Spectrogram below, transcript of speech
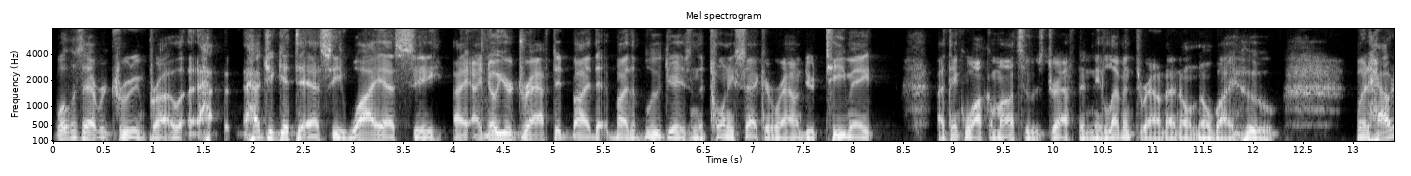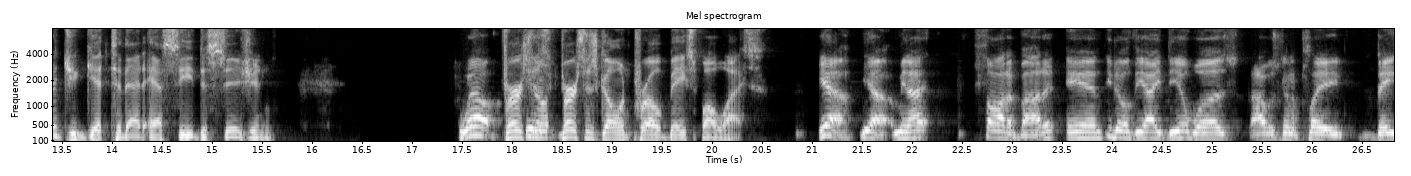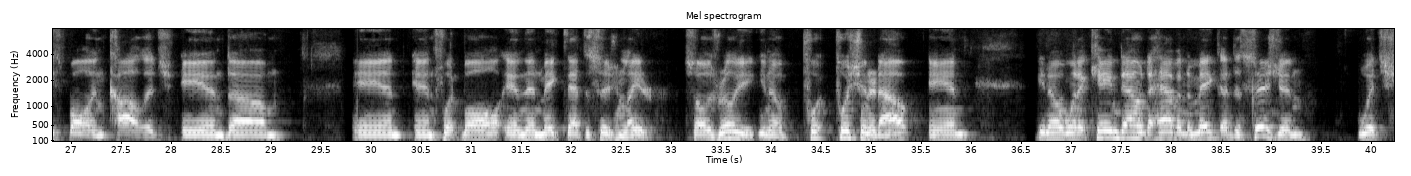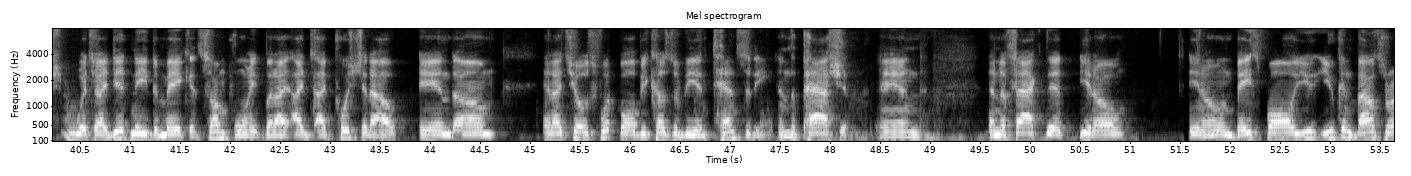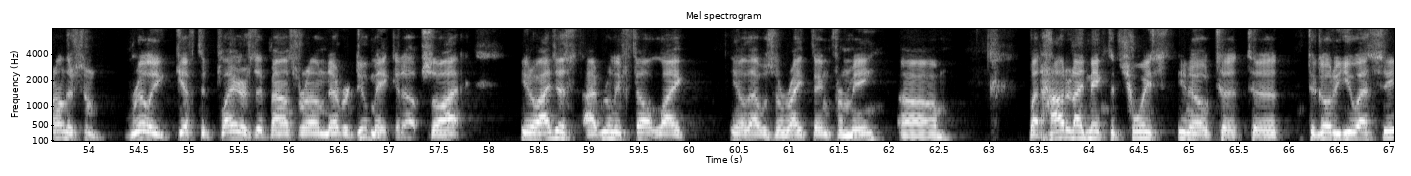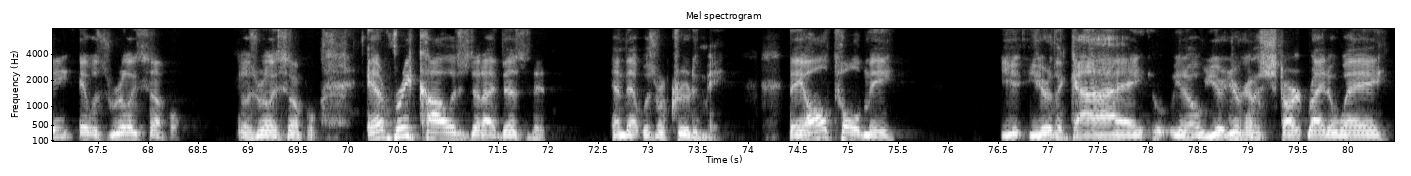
What was that recruiting process? How, how'd you get to SC? Why SC? I, I, know you're drafted by the by the Blue Jays in the 22nd round. Your teammate, I think Wakamatsu, was drafted in the 11th round. I don't know by who. But how did you get to that SC decision? Well, versus you know, versus going pro baseball wise. Yeah, yeah. I mean, I thought about it, and you know, the idea was I was going to play baseball in college, and um, and and football, and then make that decision later. So I was really, you know, pu- pushing it out, and you know, when it came down to having to make a decision, which which I did need to make at some point, but I I, I pushed it out, and um, and I chose football because of the intensity and the passion, and and the fact that you know, you know, in baseball, you you can bounce around. There's some really gifted players that bounce around, never do make it up. So I you know, I just I really felt like you know that was the right thing for me. Um, but how did I make the choice? You know, to to to go to USC? It was really simple. It was really simple. Every college that I visited and that was recruiting me, they all told me, you, are the guy. You know, you're you're going to start right away."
